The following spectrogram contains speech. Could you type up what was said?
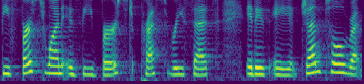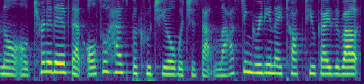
The first one is the Versed Press Reset. It is a gentle retinol alternative that also has bakuchiol, which is that last ingredient I talked to you guys about.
